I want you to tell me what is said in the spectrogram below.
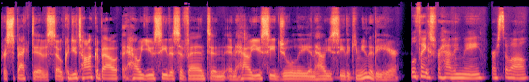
perspective. So, could you talk about how you see this event and and how you see Julie and how you see the community here? Well, thanks for having me, first of all.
